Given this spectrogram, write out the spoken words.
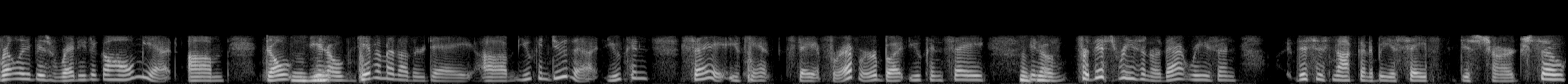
relative is ready to go home yet um don't you Mhm. know give him another day um you can do that you can say you can't stay it forever but you can say you Mhm. know for this reason or that reason this is not going to be a safe discharge so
